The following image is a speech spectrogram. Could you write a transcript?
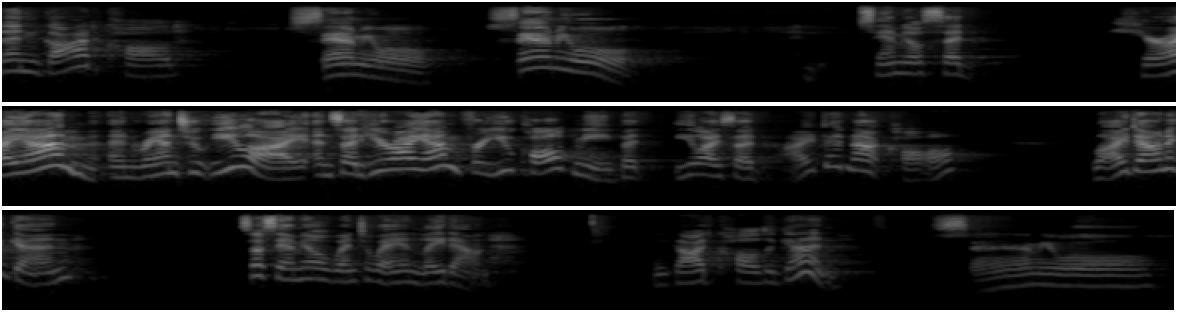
Then God called, Samuel, Samuel. Samuel said, Here I am, and ran to Eli and said, Here I am, for you called me. But Eli said, I did not call. Lie down again. So Samuel went away and lay down. And God called again. Samuel.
